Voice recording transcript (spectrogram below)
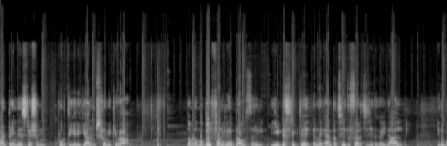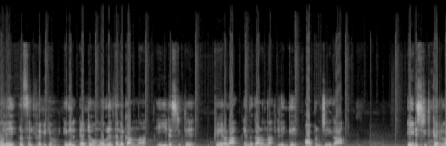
വൺ രജിസ്ട്രേഷൻ പൂർത്തീകരിക്കാനും ശ്രമിക്കുക. നമ്മുടെ മൊബൈൽ ഫോണിലെ ബ്രൗസറിൽ ഈ ഡിസ്ട്രിക്റ്റ് എന്ന് എന്റർ ചെയ്ത് സെർച്ച് ചെയ്ത് കഴിഞ്ഞാൽ ഇതുപോലെ റിസൾട്ട് ലഭിക്കും. ഇതിൽ ഏറ്റവും മുകളിൽ തന്നെ കാണുന്ന ഈ ഡിസ്ട്രിക്റ്റ് കേരള എന്ന് കാണുന്ന ലിങ്ക് ഓപ്പൺ ചെയ്യുക. ഈ ഡിസ്ട്രിക്ട് കേരള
